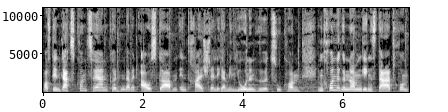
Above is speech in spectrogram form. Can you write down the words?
Auf den DAX-Konzern könnten damit Ausgaben in dreistelliger Millionenhöhe zukommen. Im Grunde genommen ging es darum,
